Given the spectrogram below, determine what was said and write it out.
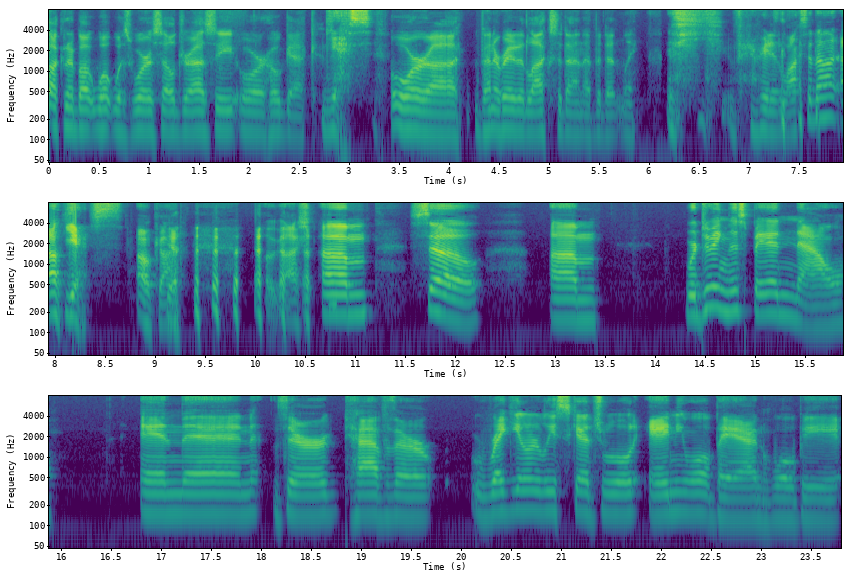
Talking about what was worse, Eldrazi or Hogak, yes, or uh, venerated Loxodon, evidently. venerated Loxodon. Oh yes. Oh god. oh gosh. Um. So, um, we're doing this band now, and then they have their regularly scheduled annual band will be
